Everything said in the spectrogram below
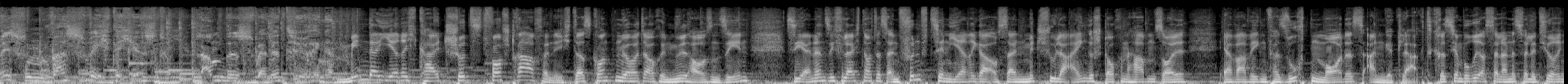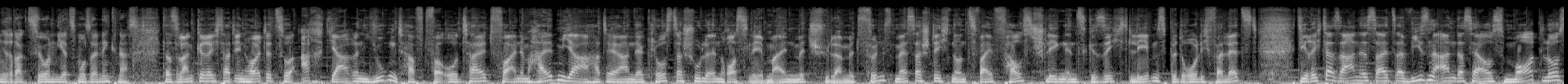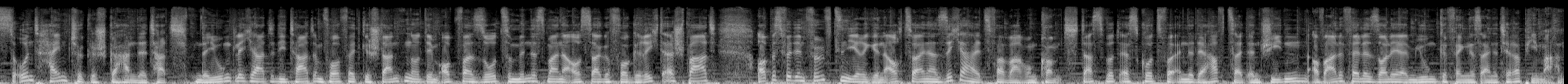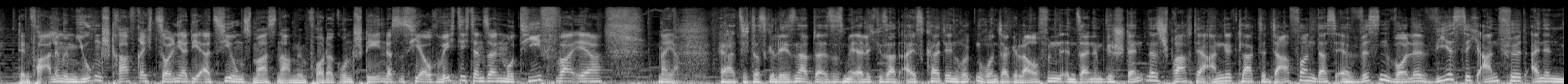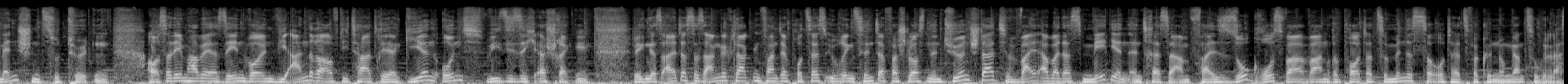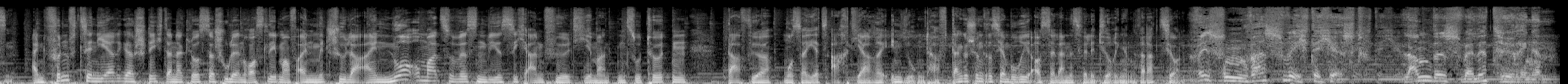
Wissen, was wichtig ist. Landeswelle Thüringen. Minderjährigkeit schützt vor Strafe nicht. Das konnten wir heute auch in Mühlhausen sehen. Sie erinnern sich vielleicht noch, dass ein 15-Jähriger auf seinen Mitschüler eingestochen haben soll. Er war wegen versuchten Mordes angeklagt. Christian Buri aus der Landeswelle Thüringen Redaktion, jetzt muss er in den Knast. Das Landgericht hat ihn heute zu acht Jahren Jugendhaft verurteilt. Vor einem halben Jahr hatte er an der Klosterschule in Rossleben einen Mitschüler mit fünf Messerstichen und zwei Faustschlägen ins Gesicht lebensbedrohlich verletzt. Die Richter sahen es als erwiesen an, dass er aus Mordlust und heimtückisch gehandelt hat. Der Jugendliche hatte die Tat im Vorfeld gestanden und dem Opfer so zumindest mal eine Aussage vor Gericht erspart. Ob es für den 15-Jährigen auch zu einer Sicherheitsverwahrung kommt, das wird erst kurz vor Ende der Haftzeit entschieden. Auf alle Fälle soll er im Jugendgefängnis eine Therapie machen. Denn vor allem im Jugendstrafrecht sollen ja die Erziehungsmaßnahmen im Vordergrund stehen. Das ist hier auch wichtig, denn sein Motiv war eher, naja. Ja, als ich das gelesen habe, da ist es mir ehrlich gesagt eiskalt den Rücken runtergelaufen. In seinem Geständnis sprach der Angeklagte davon, dass er wissen wolle, wie es sich anfühlt, einen Menschen zu töten. Außerdem habe er sehen wollen, wie andere auf die Tat reagieren und wie sie sich erschrecken. Wegen des Alters des Angeklagten fand der Prozess übrigens hinter verschlossenen Türen statt. Weil aber das Medieninteresse am Fall so groß war, waren Reporter zumindest zur Urteilsverkündung dann zugelassen. Ein 15-Jähriger sticht an der Klosterschule in Rossleben auf einen Mitschüler ein, nur um mal zu wissen, wie es sich anfühlt, jemanden zu töten. Dafür muss er jetzt acht Jahre in Jugendhaft. Dankeschön, Christian Buri aus der Landeswelle Thüringen Redaktion. Wissen, was wichtig ist. Landeswelle Thüringen.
